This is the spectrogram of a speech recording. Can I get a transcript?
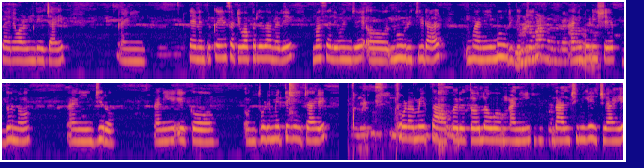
कैऱ्या वाळून घ्यायच्या आहेत. आणि त्यानंतर कैरीसाठी वापरले जाणारे मसाले म्हणजे मोहरीची डाळ आणि मोहरी देखील आणि बडीशेप धनं आणि जिरं. आणि एक थोडी मेथी घ्यायची आहे. थोडा मेथा परत लवंग आणि दालचिनी घ्यायची आहे.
